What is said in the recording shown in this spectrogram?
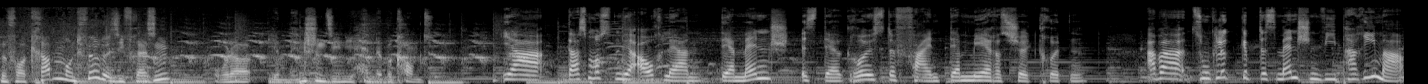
bevor Krabben und Vögel sie fressen oder ihr Menschen sie in die Hände bekommt. Ja, das mussten wir auch lernen. Der Mensch ist der größte Feind der Meeresschildkröten. Aber zum Glück gibt es Menschen wie Parima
